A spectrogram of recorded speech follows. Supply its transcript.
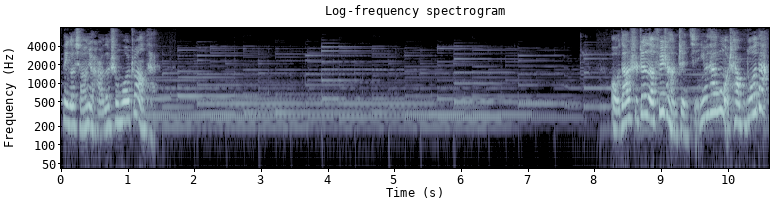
那个小女孩的生活状态。我当时真的非常震惊，因为她跟我差不多大，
